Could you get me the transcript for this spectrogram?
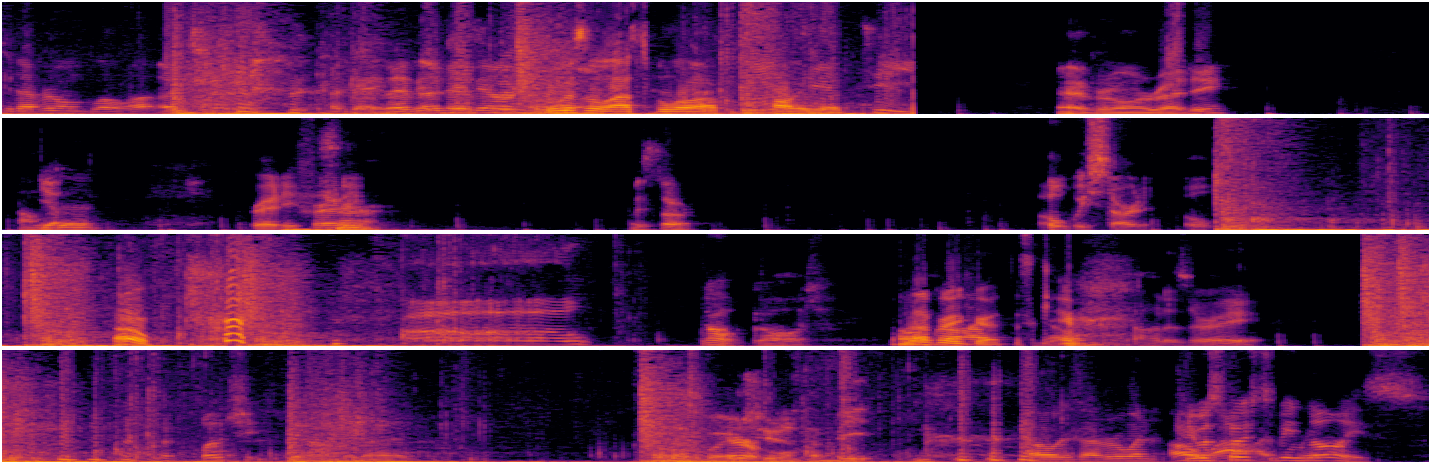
Did everyone blow up? Okay, maybe maybe I'll. Who was the last to blow up? Hollywood. Everyone ready? I'm Yep. good. Ready, Freddy? Sure. We start. Oh, we started. Oh. Oh, Oh! Oh god. I'm not very oh, God, good at this no. game. God is right. Once you. Yeah, man. boy terrible. shouldn't beat. Oh, is everyone? Oh, he was wow, supposed to be forgot. nice.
